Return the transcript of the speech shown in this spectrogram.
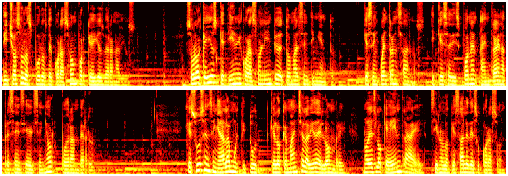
Dichosos los puros de corazón, porque ellos verán a Dios. Solo aquellos que tienen el corazón limpio de todo mal sentimiento, que se encuentran sanos y que se disponen a entrar en la presencia del Señor podrán verlo. Jesús enseñará a la multitud que lo que mancha la vida del hombre no es lo que entra a él, sino lo que sale de su corazón.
